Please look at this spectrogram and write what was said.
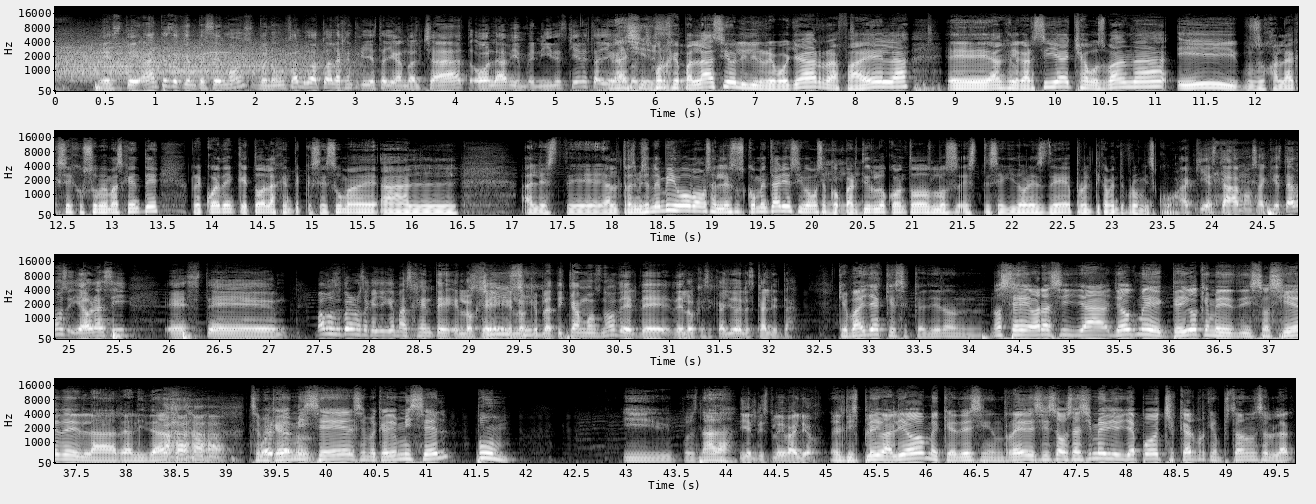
este, antes de que empecemos, bueno, un saludo a toda la gente que ya está llegando al chat. Hola, bienvenidos. ¿Quién está llegando? Gracias. Jorge Palacio, Lili Rebollar, Rafaela, eh, Ángel García, Chavos Banda y pues ojalá que se sume más gente. Recuerden que toda la gente que se suma eh, al, al este, a la transmisión en vivo, vamos a leer sus comentarios y vamos a Eh. compartirlo con todos los este, seguidores de Políticamente Promiscuo. Aquí estamos, aquí estamos. Y ahora sí, este. Vamos a esperarnos a que llegue más gente en lo que, Sí, en lo sí. que platicamos, ¿no? De, de- de lo que se cayó de la escaleta. Que vaya que se cayeron. No sé, ahora sí ya. Yo me, te digo que me disocié de la realidad. se me cayó mi cel, se me cayó mi cel, ¡pum! Y pues nada. Y el display valió. El display valió, me quedé sin redes y eso. O sea, sí medio ya puedo checar porque me prestaron un celular.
